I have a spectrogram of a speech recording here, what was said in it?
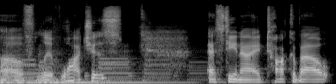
of Liv Watches. Esty and I talk about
